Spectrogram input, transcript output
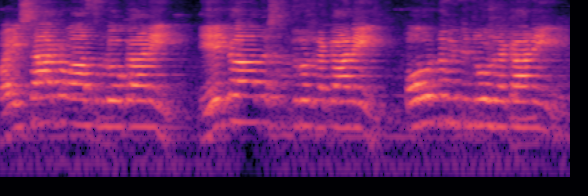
వైశాఖ మాసంలో గాని ఏకాదశి రోజున గాని పౌర్ణమి రోజున గాని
